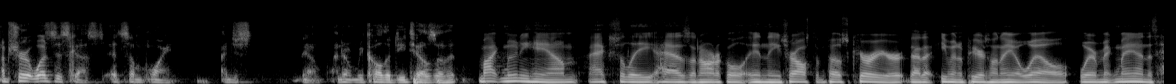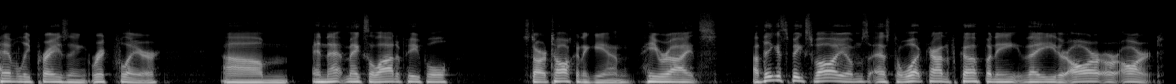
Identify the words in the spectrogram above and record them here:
I'm sure it was discussed at some point. I just, you know, I don't recall the details of it. Mike Mooneyham actually has an article in the Charleston Post Courier that even appears on AOL where McMahon is heavily praising Ric Flair. Um, and that makes a lot of people start talking again. He writes, I think it speaks volumes as to what kind of company they either are or aren't.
